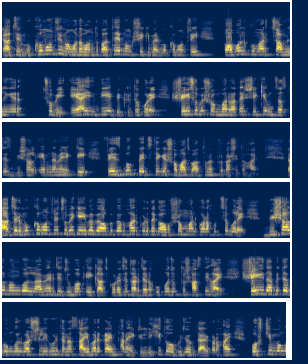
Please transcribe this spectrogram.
রাজ্যের মুখ্যমন্ত্রী মমতা বন্দ্যোপাধ্যায় এবং সিকিমের মুখ্যমন্ত্রী পবন কুমার চামলিং এর ছবি এআই দিয়ে বিকৃত করে, সেই ছবি সোমবার রাতে সিকিম জাস্টিস বিশাল এম নামের একটি ফেসবুক পেজ থেকে সমাজ মাধ্যমে প্রকাশিত হয়। রাজ্যের মুখ্যমন্ত্রীর ছবিকে এইভাবে অপব্যবহার করে তাকে অবসম্মান করা হচ্ছে বলে বিশাল মঙ্গল নামের যে যুবক এই কাজ করেছে তার যেন উপযুক্ত শাস্তি হয়, সেই দাবিতে মঙ্গলবার শিলিগুড়ি থানা সাইবার ক্রাইম থানায় একটি লিখিত অভিযোগ দায়ের করা হয়। পশ্চিমবঙ্গ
